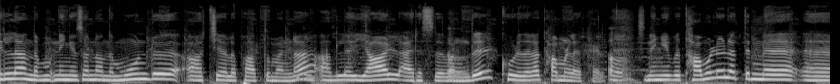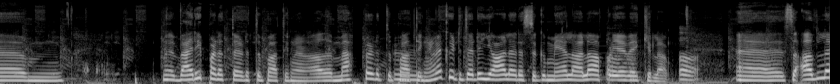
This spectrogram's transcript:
இல்லை அந்த நீங்கள் சொன்ன அந்த மூன்று ஆட்சிகளை பார்த்தோம்னா அதில் யாழ் அரசு வந்து கூடுதலாக தமிழர்கள். ஸோ நீங்கள் இப்போ தமிழீழத்தின் வரி படத்தை எடுத்து பார்த்தீங்கன்னா அதை மேப் எடுத்து பார்த்தீங்கன்னா கிட்டத்தட்ட யாழ் அரசுக்கு மேலால அப்படியே வைக்கலாம். ஸோ அதில்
